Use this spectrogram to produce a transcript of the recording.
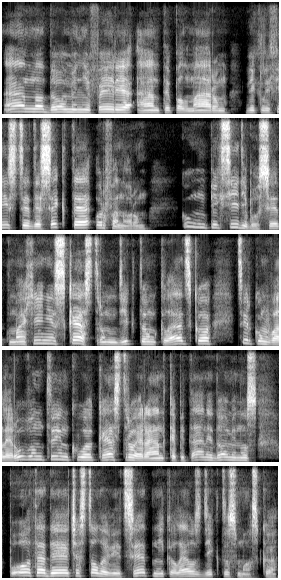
Anno Domini feria ante palmarum viclifisce de secta orfanorum, cum pixidibus et machinis castrum dictum cladsco circumvaleruvunt in quo castro erant capitane dominus pota de Chastolovic et Nicolaus dictus Mosco,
